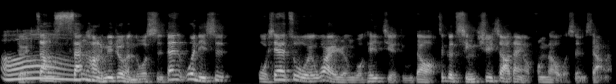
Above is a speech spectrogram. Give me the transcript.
对，这样三行里面就很多事，但是问题是，我现在作为外人，我可以解读到这个情绪炸弹有放到我身上了，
